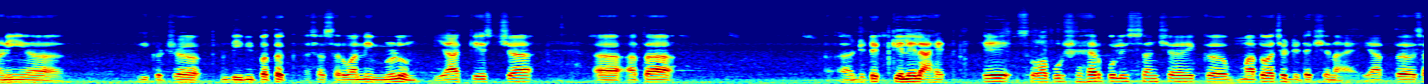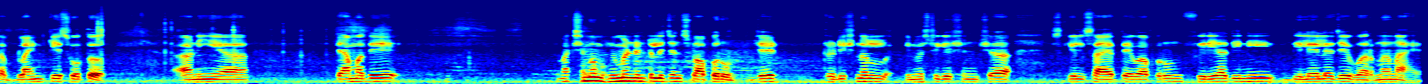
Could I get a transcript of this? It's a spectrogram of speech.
आणि इकडचं डी बी पथक अशा सर्वांनी मिळून या केसच्या आता डिटेक्ट केलेल्या आहेत. हे सोलापूर शहर पोलिसांच्या एक महत्त्वाचं डिटेक्शन आहे. यात अशा ब्लाइंड केस होतं आणि त्यामध्ये मॅक्सिमम ह्युमन इंटेलिजन्स वापरून जे ट्रेडिशनल इन्व्हेस्टिगेशनच्या स्किल्स आहेत ते वापरून फिर्यादीनी दिलेलं जे वर्णन आहे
